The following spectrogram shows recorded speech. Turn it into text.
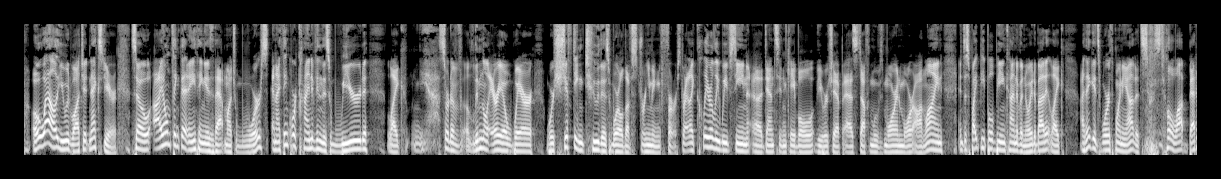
oh well, you would watch it next year. So I don't think that anything is that much worse. And I think we're kind of in this weird like yeah, sort of liminal area where we're shifting to this world of streaming first, right? Like clearly we've seen a dents in cable viewership as stuff moves more and more online. And despite people being kind of annoyed about it, like I think it's worth pointing out that it's still a lot better,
